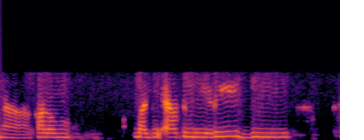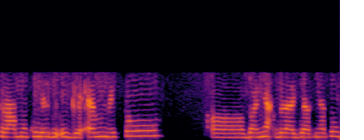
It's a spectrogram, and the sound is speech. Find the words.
nah kalau bagi L sendiri di selama kuliah di UGM itu uh, banyak belajarnya tuh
